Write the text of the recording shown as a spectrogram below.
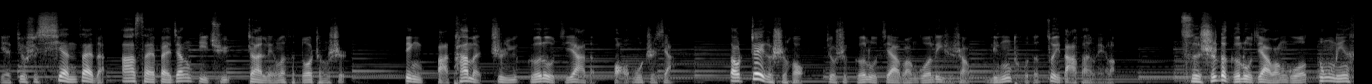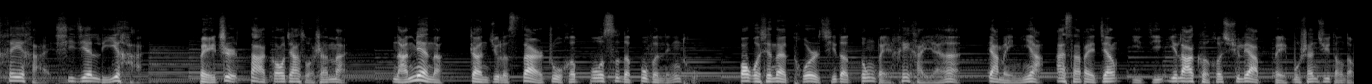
也就是现在的阿塞拜疆地区，占领了很多城市，并把他们置于格鲁吉亚的保护之下。到这个时候，就是格鲁吉亚王国历史上领土的最大范围了。此时的格鲁吉亚王国东临黑海，西接里海，北至大高加索山脉，南面呢占据了塞尔柱和波斯的部分领土，包括现在土耳其的东北黑海沿岸，亚美尼亚、阿塞拜疆以及伊拉克和叙利亚北部山区等等。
